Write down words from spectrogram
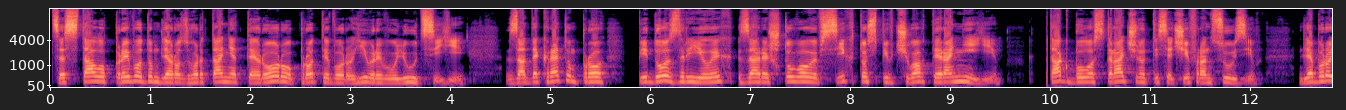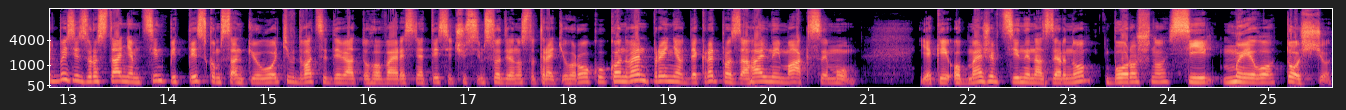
Це стало приводом для розгортання терору проти ворогів революції. За декретом про підозрілих заарештовували всіх, хто співчував тиранії. Так було страчено тисячі французів. Для боротьби зі зростанням цін під тиском санкюлотів 29 вересня 1793 року конвент прийняв декрет про загальний максимум, який обмежив ціни на зерно, борошно, сіль, мило тощо,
